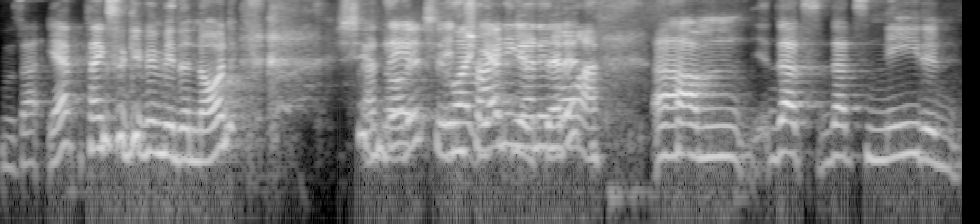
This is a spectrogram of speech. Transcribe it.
Was that? Yep. Thanks for giving me the nod. she that's nodded. It. She's in like, training yep, and in life. Um, that's that's needed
